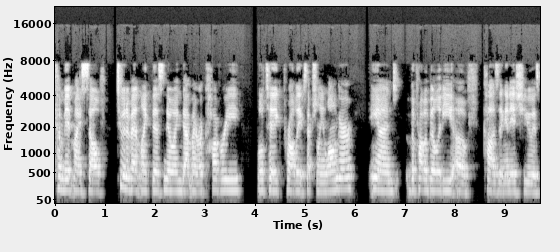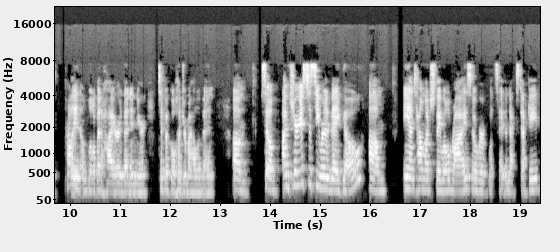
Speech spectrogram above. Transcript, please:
commit myself to an event like this, knowing that my recovery will take probably exceptionally longer and the probability of causing an issue is probably a little bit higher than in your typical 100 mile event. Um, so I'm curious to see where they go. Um, and how much they will rise over, let's say, the next decade.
